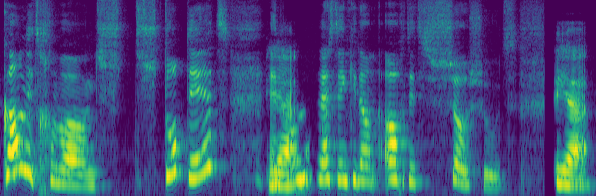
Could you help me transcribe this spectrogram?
kan dit gewoon? Stop dit. En Ja. anderzijds denk je dan, oh, dit is zo zoet. Ja.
